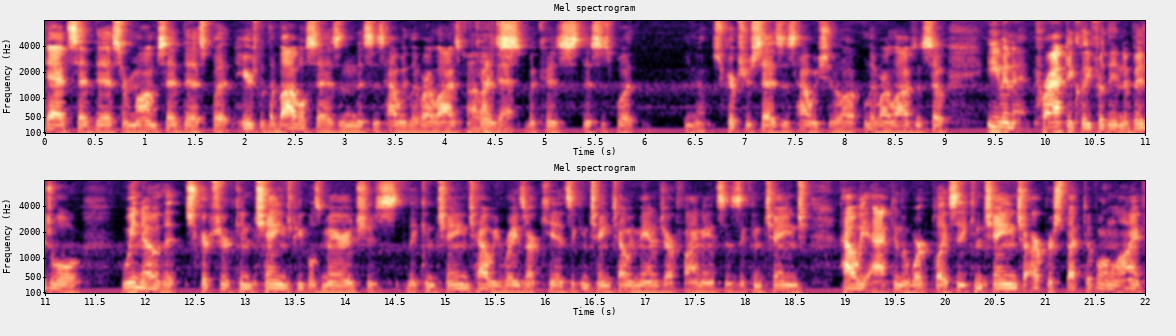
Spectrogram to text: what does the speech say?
dad said this or mom said this, but here's what the Bible says, and this is how we live our lives I like because because this is what you know Scripture says is how we should live our lives, and so even practically for the individual, we know that Scripture can change people's marriages. It can change how we raise our kids. It can change how we manage our finances. It can change how we act in the workplace. It can change our perspective on life.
